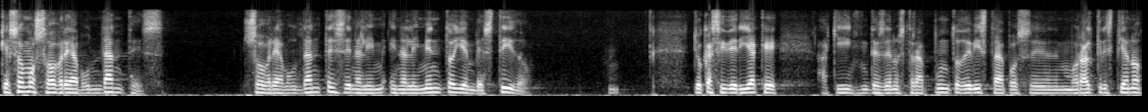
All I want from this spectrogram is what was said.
que somos sobreabundantes, sobreabundantes en, en alimento y en vestido. Yo casi diría que aquí, desde nuestro punto de vista pues, eh, moral cristiano,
